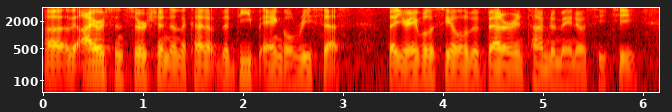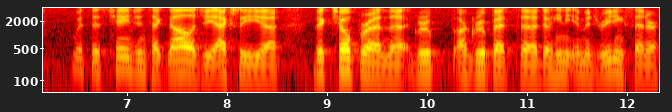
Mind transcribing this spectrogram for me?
uh, the iris insertion and the kind of the deep angle recess that you're able to see a little bit better in time domain OCT. With this change in technology, actually uh, Vic Chopra and the group, our group at the Doheny Image Reading Center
